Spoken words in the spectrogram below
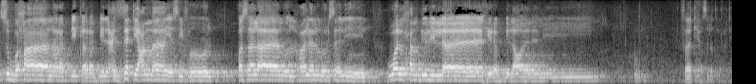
سبحان ربك رب العزة عما يصفون وسلام على المرسلين. والحمد لله رب العالمين. fatiha salatul fatiha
